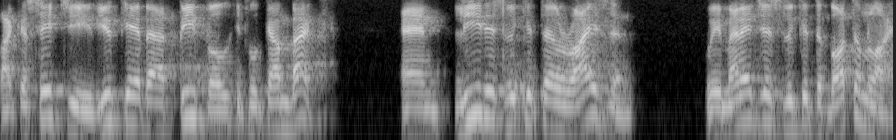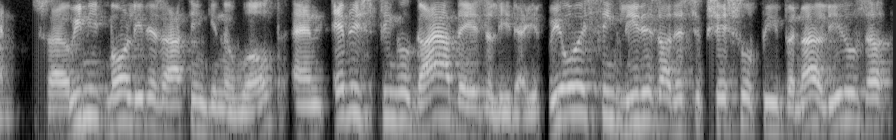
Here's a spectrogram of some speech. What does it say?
like I said to you, if you care about people, it will come back. And leaders look at the horizon, where managers look at the bottom line. So we need more leaders, I think, in the world. And every single guy out there is a leader. We always think leaders are the successful people. No, leaders are,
